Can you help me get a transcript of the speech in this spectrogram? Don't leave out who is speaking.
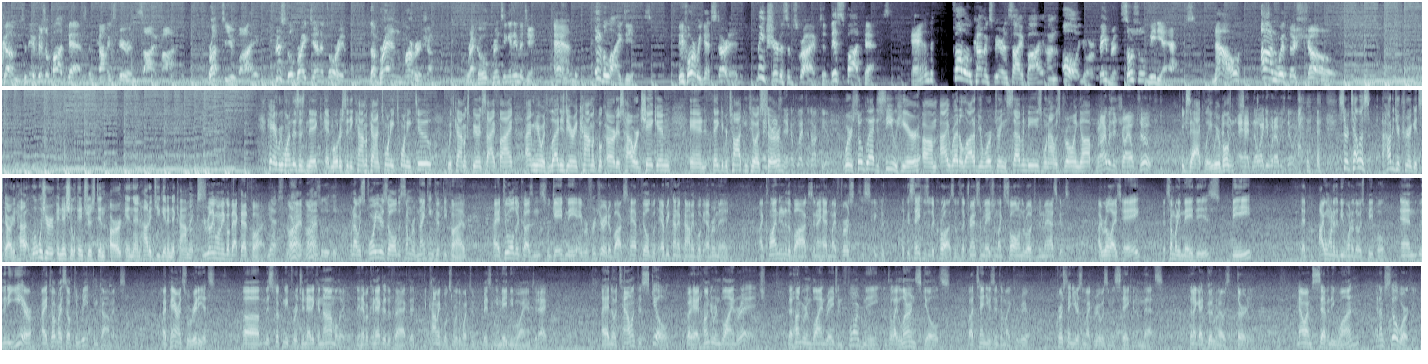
Speaker 1: Welcome to the official podcast of Comic Spear and Sci-Fi. Brought to you by Crystal Bright Janitorial, The Brand Barbershop, Greco Printing and Imaging, and Able Ideas. Before we get started, make sure to subscribe to this podcast and follow Comic Spear and Sci-Fi on all your favorite social media apps. Now, on with the show!
Speaker 2: Hey everyone, this is Nick at Motor City Comic Con 2022 with Comic Experience Sci-Fi. I'm here with legendary comic book artist Howard Chaykin, and thank you for talking to us,
Speaker 3: Hey,
Speaker 2: sir.
Speaker 3: Thanks, Nick. I'm glad to talk to you.
Speaker 2: We're so glad to see you here. Um, I read a lot of your work during the 70s when I was growing up.
Speaker 3: When I was a child, too,
Speaker 2: Exactly. We were both.
Speaker 3: didn't- I had no idea what I was doing.
Speaker 2: Sir, tell us, how did your career get started? How, what was your initial interest in art, and then how did you get into comics?
Speaker 3: you really want me to go back that far?
Speaker 2: Yes.
Speaker 3: All right, all right.
Speaker 2: Absolutely.
Speaker 3: When I was four years old, the summer of 1955, I had two older cousins who gave me a refrigerator box half filled with every kind of comic book ever made. I climbed into the box and I had my first, like the Stations of the Cross. It was a transformation like Saul on the road to Damascus. I realized A, that somebody made these, B, that I wanted to be one of those people. And within a year, I taught myself to read from comics. My parents, who were idiots, uh, mistook me for a genetic anomaly. They never connected the fact that the comic books were the ones that basically made me who I am today. I had no talent or skill, but I had hunger and blind rage. That hunger and blind rage informed me until I learned skills about 10 years into my career. First 10 years of my career was a mistake and a mess. Then I got good when I was 30. Now I'm 71 and I'm still working.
